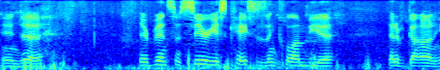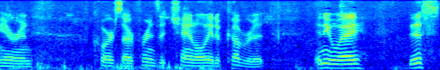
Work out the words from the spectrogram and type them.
And uh, there have been some serious cases in Columbia that have gone on here, and of course our friends at Channel 8 have covered it. Anyway, this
